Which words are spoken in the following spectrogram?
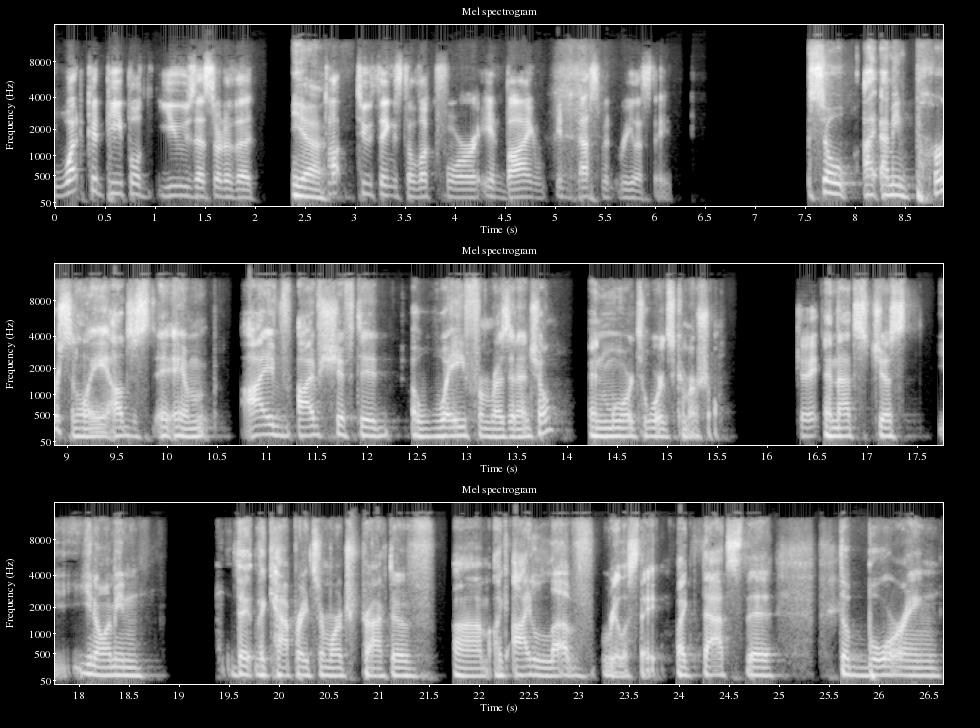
what could people use as sort of the Yeah. top two things to look for in buying investment real estate So I, I mean, personally, I'll just um, I've I've shifted away from residential and more towards commercial, okay and that's just you know, I mean, the the cap rates are more attractive. Um, like I love real estate. Like that's the the boring,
